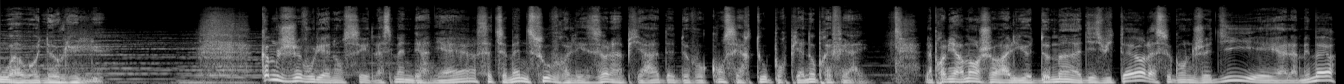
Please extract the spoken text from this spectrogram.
ou à Honolulu. Comme je vous l'ai annoncé la semaine dernière, cette semaine s'ouvrent les Olympiades de vos concertos pour piano préférés. La première manche aura lieu demain à 18h, la seconde jeudi et à la même heure,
